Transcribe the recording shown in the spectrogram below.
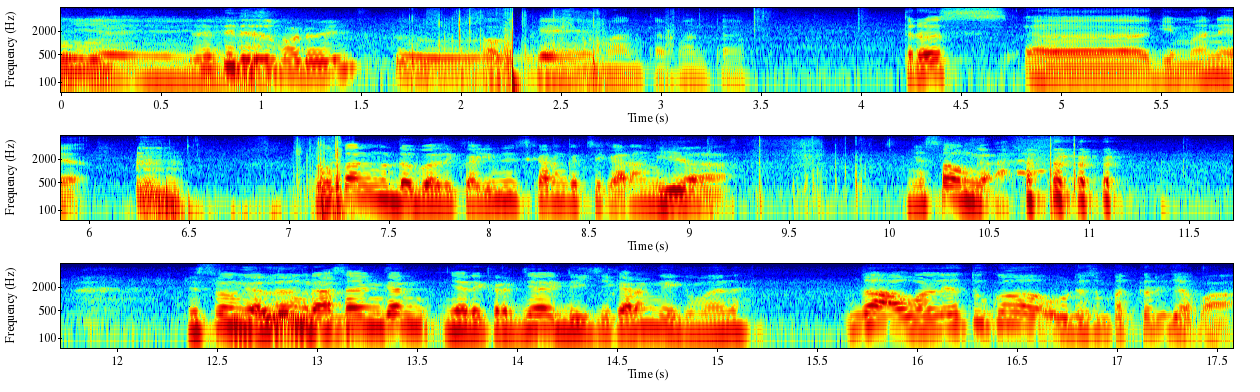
Iya iya iya. Saya tidak sebodoh itu. Oke mantap mantap. Terus eh, gimana ya? lu kan udah balik lagi nih sekarang ke Cikarang nih. Iya. Nyesel nggak? Nyesel nggak lu ngerasain kan nyari kerja di Cikarang kayak gimana? Enggak, awalnya tuh gua udah sempat kerja, Pak.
